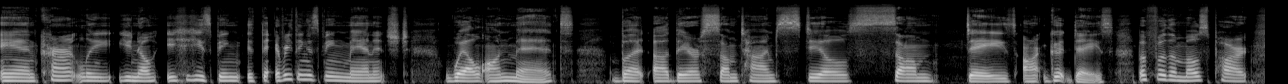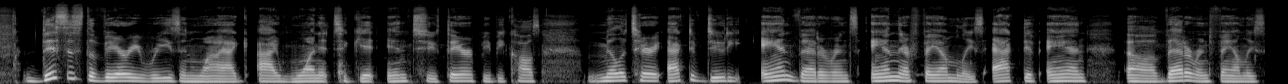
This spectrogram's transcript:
And currently, you know, he's being everything is being managed well on meds, but uh, there are sometimes still some days aren't good days. But for the most part, this is the very reason why I, I wanted to get into therapy because military, active duty, and veterans and their families, active and uh, veteran families,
